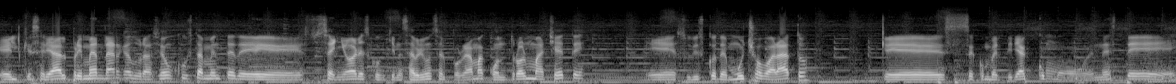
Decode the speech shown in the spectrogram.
el que sería el primer larga duración justamente de estos señores con quienes abrimos el programa Control Machete eh, su disco de mucho barato que se convertiría como en este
